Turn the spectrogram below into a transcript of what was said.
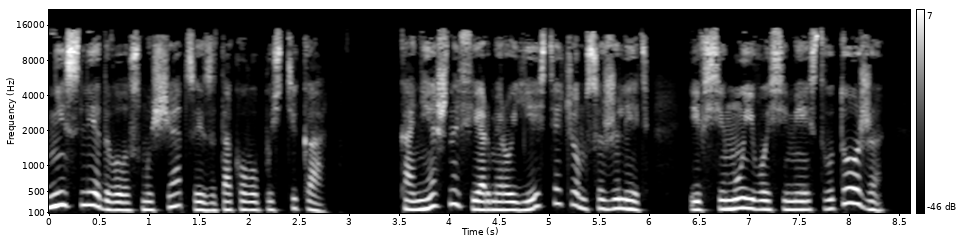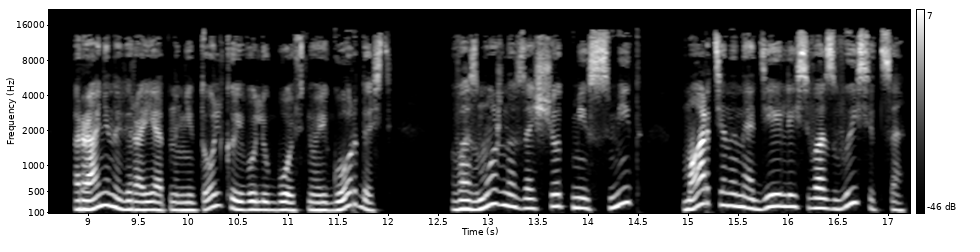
Не следовало смущаться из-за такого пустяка. Конечно, фермеру есть о чем сожалеть, и всему его семейству тоже. Ранена, вероятно, не только его любовь, но и гордость. Возможно, за счет мисс Смит Мартины надеялись возвыситься.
